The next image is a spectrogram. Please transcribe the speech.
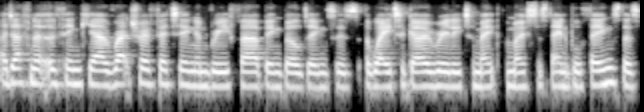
I definitely think, yeah, retrofitting and refurbing buildings is the way to go, really, to make the most sustainable things. There's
